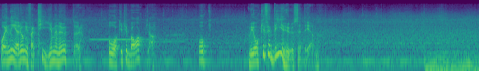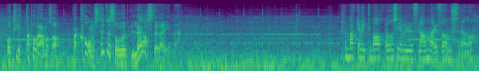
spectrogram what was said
Och är nere ungefär 10 minuter. Och åker tillbaka. Och vi åker förbi huset igen. Och tittar på varandra och sa, vad konstigt det såg ut, lös det där inne. Sen backar vi tillbaka och då ser vi hur det flammar i fönstren. Och...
